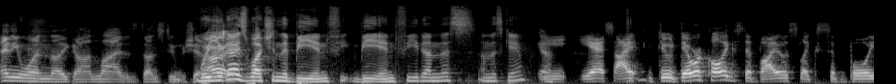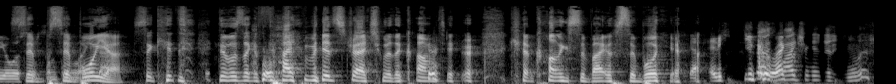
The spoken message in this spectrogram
anyone like online that's done stupid shit. Were you All right. guys watching the be in fe- be in feed on this on this game? Yeah. Y- Yes, I dude. They were calling Ceballos like Cebollos or Ce- something like Cebolla. Ce- there was like a five minute stretch where the commentator kept calling Ceballos Cebolla. Yeah, and he, he corrected. watching it in English?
